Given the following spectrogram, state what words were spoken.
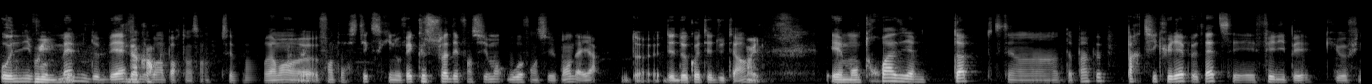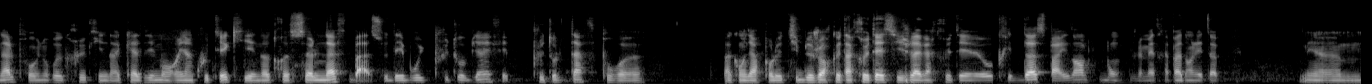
au, niveau même de BF niveau importance. Hein. C'est vraiment euh, fantastique ce qu'il nous fait, que ce soit défensivement ou offensivement d'ailleurs, des deux côtés du terrain. Et mon troisième top, c'est un top un peu particulier peut-être, c'est Felipe, qui au final, pour une recrue qui n'a quasiment rien coûté, qui est notre seul neuf, bah, se débrouille plutôt bien et fait plutôt le taf pour, euh, bah, comment dire, pour le type de joueur que tu as recruté. Si je l'avais recruté au prix de DOS, par exemple, bon, je le mettrais pas dans les tops. Mais euh,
